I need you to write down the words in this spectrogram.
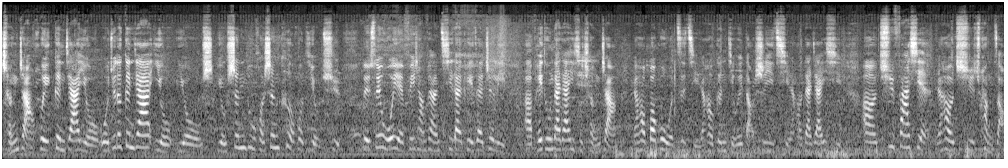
成长会更加有，我觉得更加有有有深度和深刻或者有趣。对，所以我也非常非常期待可以在这里啊、陪同大家一起成长，然后包括我自己，然后跟几位导师一起，然后大家一起啊、去发现，然后去创造。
